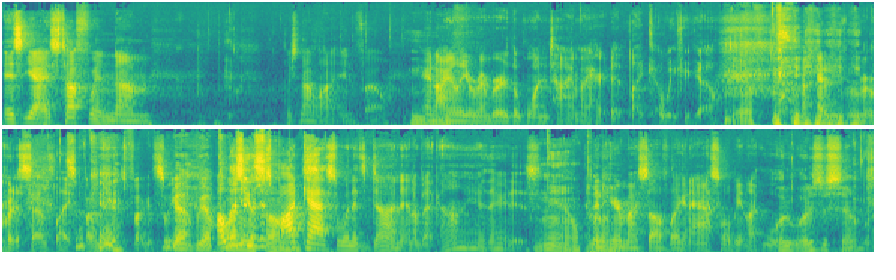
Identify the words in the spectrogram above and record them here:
It's yeah, it's tough when um, there's not a lot of info, and I only remember the one time I heard it like a week ago. Yeah. I don't even remember what it sounds like, It's but I'm okay. sure it's fucking sweet. got- we got I'll listen to this songs. podcast when it's done, and I'll be like, oh yeah, there it is. Yeah, I'll and then hear myself like an asshole being like, what, what does this sound like?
